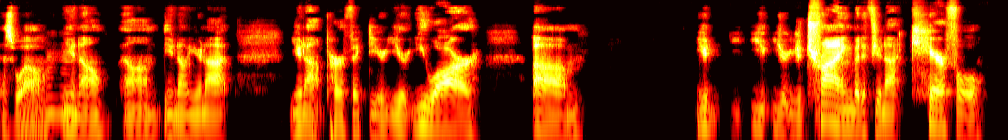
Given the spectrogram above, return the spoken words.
as well. Mhm. You know. Um, you know, you're not you're not perfect. You're you're you are um you you you're you're trying, but if you're not careful,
